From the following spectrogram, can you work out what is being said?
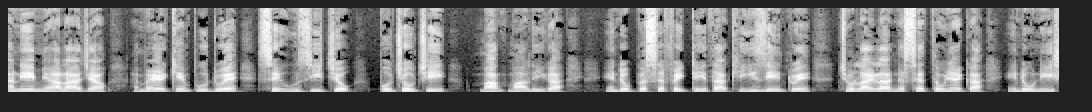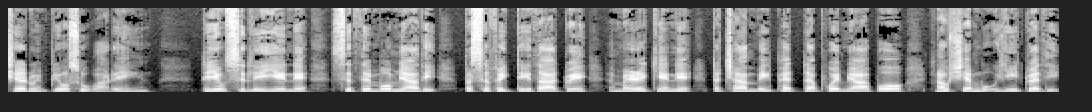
အနေများလာကြောင်း American ပူတွဲစစ်ဦးစီးချုပ်ဗိုလ်ချုပ်ကြီး Mark Marley က Indo-Pacific ဒေသခီးစဉ်အတွင်းဇူလိုင်လ23ရက်က အင်ဒိုနီးရှားတွင် ပြောဆိုပါတယ်။ တရုတ်စစ်လေယာဉ်နှင့်စစ်သင်္ဘောများသည့် Pacific ဒေသအတွင်း American နှင့်တခြားမိတ်ဖက်တပ်ဖွဲ့များအပေါ်နှောက်ယှက်မှုအရေးအတွက်သည်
